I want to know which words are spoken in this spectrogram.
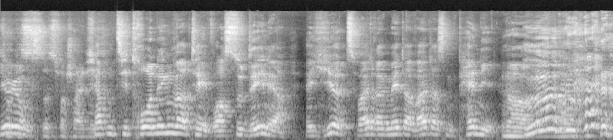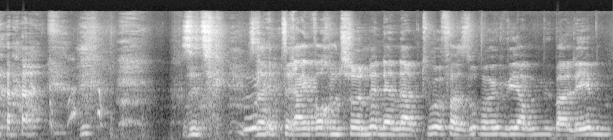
Hier, so, Jungs. Das, das wahrscheinlich. Ich habe einen Zitronen-Ingwer-Tee. Wo hast du den her? Hey, hier, zwei, drei Meter weiter ist ein Penny. ja, ja. Sind seit drei Wochen schon in der Natur, versuchen irgendwie am Überleben.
